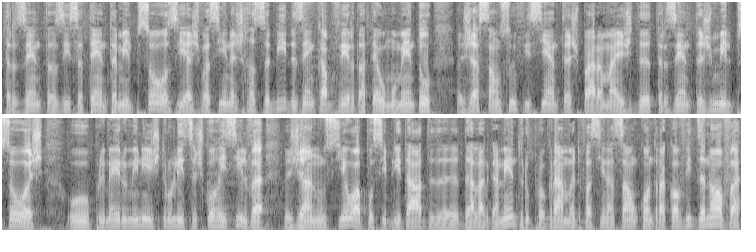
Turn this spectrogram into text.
370 mil pessoas e as vacinas recebidas em Cabo Verde até o momento já são suficientes para mais de 300 mil pessoas. O primeiro-ministro Ulisses Correia Silva já anunciou a possibilidade de, de alargamento do programa de vacinação contra a Covid-19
